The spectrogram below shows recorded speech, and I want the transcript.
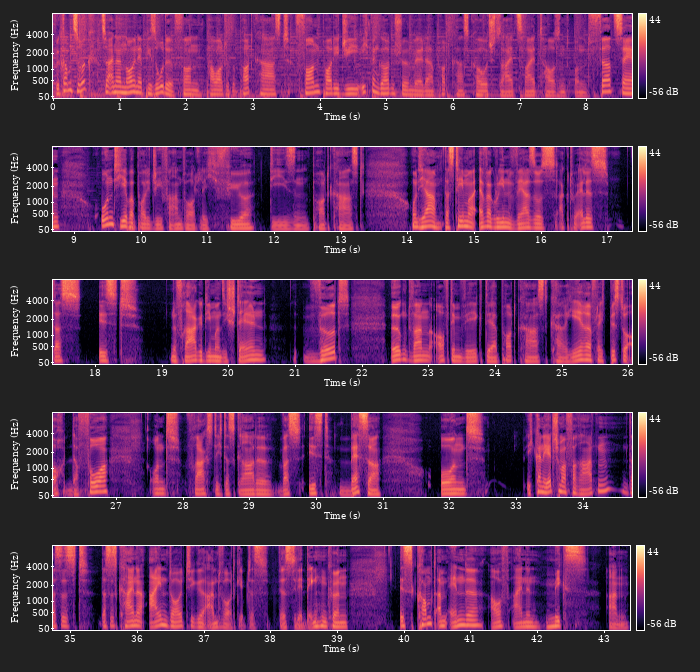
Willkommen zurück zu einer neuen Episode von Power to the Podcast von Podigy. Ich bin Gordon Schönwelder, Podcast Coach seit 2014 und hier bei Podigy verantwortlich für diesen Podcast. Und ja, das Thema Evergreen versus Aktuelles, das ist eine Frage, die man sich stellen wird irgendwann auf dem Weg der Podcast-Karriere. Vielleicht bist du auch davor und fragst dich das gerade, was ist besser? Und ich kann dir jetzt schon mal verraten, dass es, dass es keine eindeutige Antwort gibt. Das wirst du dir denken können. Es kommt am Ende auf einen Mix an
